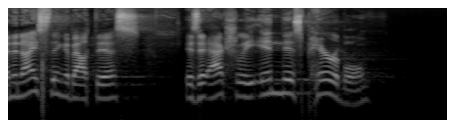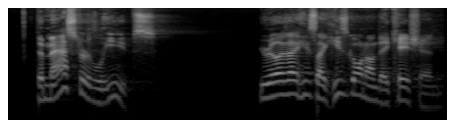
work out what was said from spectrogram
And the nice thing about this is that actually in this parable, the master leaves. You realize that? He's like, he's going on vacation.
